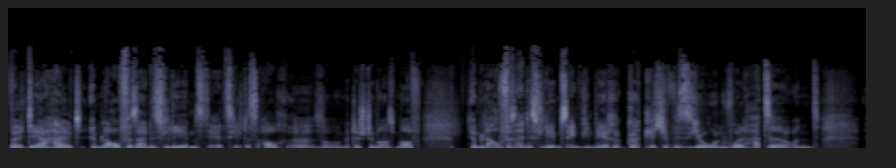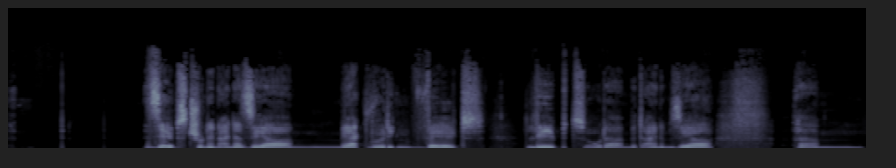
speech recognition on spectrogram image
weil der halt im Laufe seines Lebens, der erzählt das auch äh, so mit der Stimme aus dem Auf, im Laufe seines Lebens irgendwie mehrere göttliche Visionen wohl hatte und selbst schon in einer sehr merkwürdigen Welt lebt oder mit einem sehr ähm,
